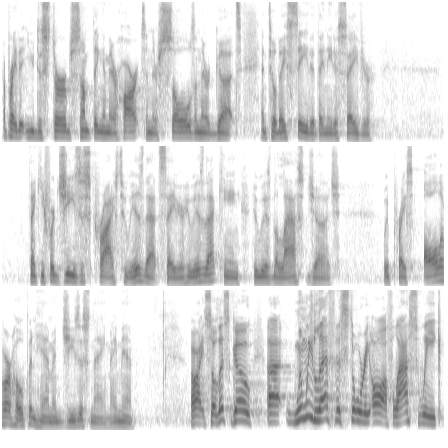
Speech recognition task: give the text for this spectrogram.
I pray that you disturb something in their hearts and their souls and their guts until they see that they need a Savior. Thank you for Jesus Christ, who is that Savior, who is that King, who is the last judge. We place all of our hope in Him in Jesus' name. Amen. All right, so let's go. Uh, when we left this story off last week,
